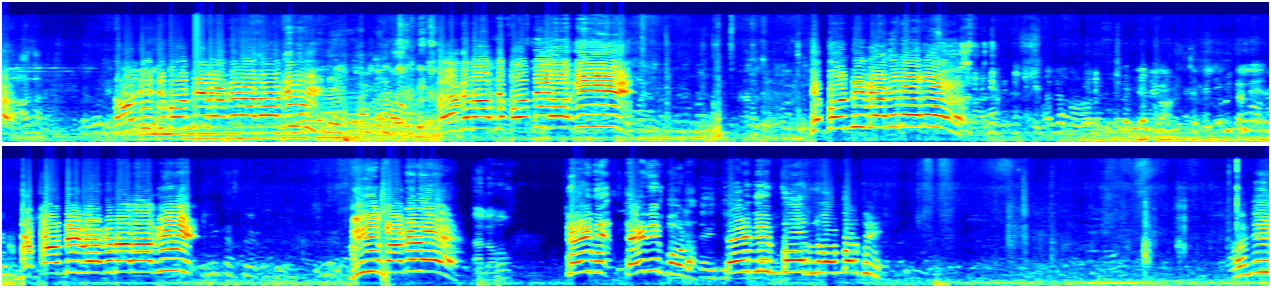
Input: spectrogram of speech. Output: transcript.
ਲਓ ਜੀ ਜ਼ਬਾਨੀ ਵੈਗਨਾਰ ਆ ਗਈ ਵੈਗਨਾਰ ਜ਼ਬਾਨੀ ਆ ਗਈ। ਜ਼ਬਾਨੀ ਵੈਗਨਾਰ ਜ਼ਬਾਨੀ ਵੈਗਨਾਰ ਆ ਗਈ। 20 ਮਾਡਲ ਹੈਲੋ। 23 ਦੀ 23 ਦੀ ਇੰਪੋਰਟ 23 ਦੀ ਇੰਪੋਰਟ ਨਵੰਬਰ ਹਾਂਜੀ।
